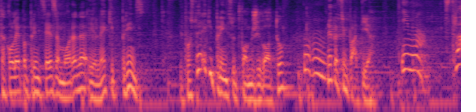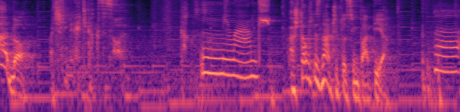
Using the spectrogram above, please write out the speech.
Tako lepa princeza mora da... Neki princ? Je postoji neki princ u tvom životu? Neka simpatija. Imam Stvarno? Hoćeš li mi reći kako se zove? Kako se zove? Milanč. Pa šta uopšte znači to simpatija? Pa,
